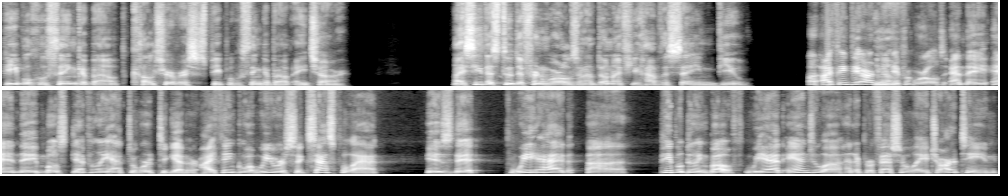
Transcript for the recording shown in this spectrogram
people who think about culture versus people who think about HR? I see there's two different worlds, and I don't know if you have the same view. I think they are two you know? different worlds, and they and they most definitely have to work together. I think what we were successful at is that we had uh, people doing both. We had Angela and a professional HR team,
